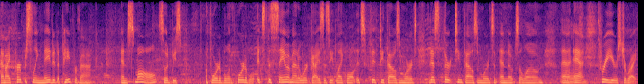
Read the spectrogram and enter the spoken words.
And I purposely made it a paperback and small, so it'd be affordable and portable. It's the same amount of work, guys, as Eat Like Walt. It's 50,000 words. It has 13,000 words in endnotes alone, uh, and geez. three years to write.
